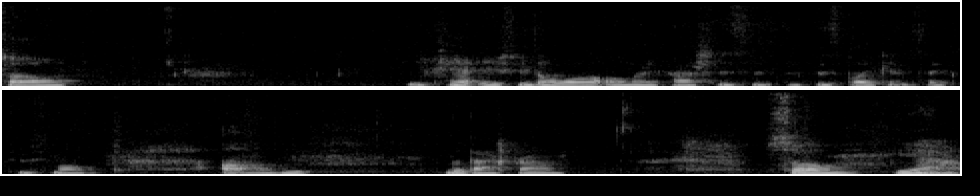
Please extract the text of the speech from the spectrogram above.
So you can't. You see the wall? Oh my gosh, this is this blanket's like too small. Um, the background. So yeah,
